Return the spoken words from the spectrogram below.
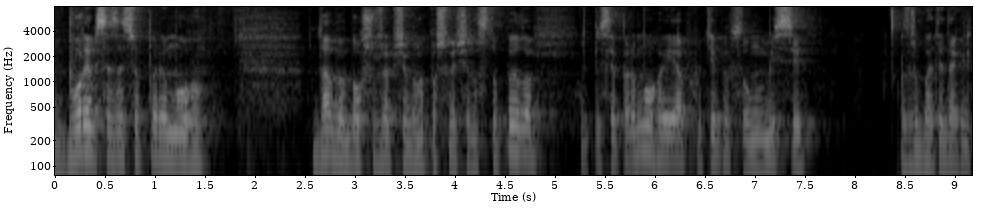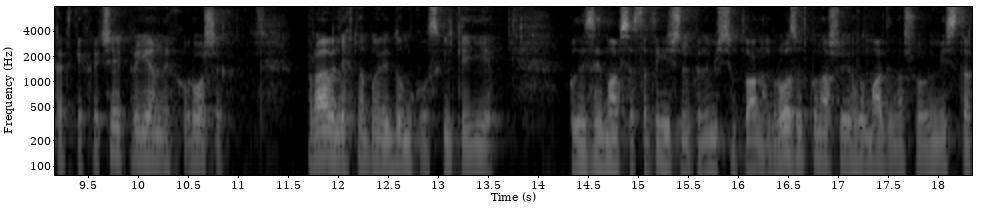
боремося за цю перемогу. Дав би Бог, щоб вже щоб вона пошвидше наступила. Після перемоги я б хотів би в своєму місці зробити декілька таких речей приємних, хороших, правильних, на мою думку, оскільки її, коли займався стратегічним економічним планом розвитку нашої громади, нашого міста,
